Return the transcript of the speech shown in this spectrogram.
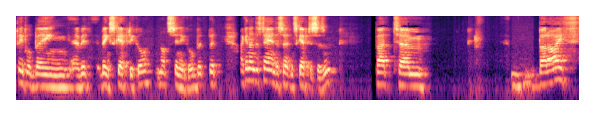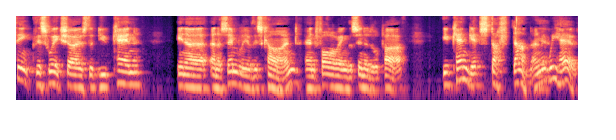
people being a bit being sceptical, not cynical, but but I can understand a certain skepticism. But um, but I think this week shows that you can, in a, an assembly of this kind and following the synodal path, you can get stuff done. And Yeah. we have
